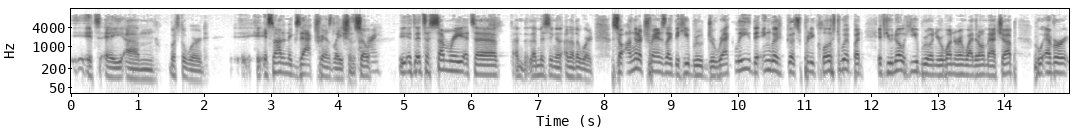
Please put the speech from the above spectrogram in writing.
it's a, um, what's the word? It's not an exact translation. Summary. So It, it's a summary. It's a, I'm, I'm missing another word. So I'm going to translate the Hebrew directly. The English goes pretty close to it, but if you know Hebrew and you're wondering why they don't match up, whoever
